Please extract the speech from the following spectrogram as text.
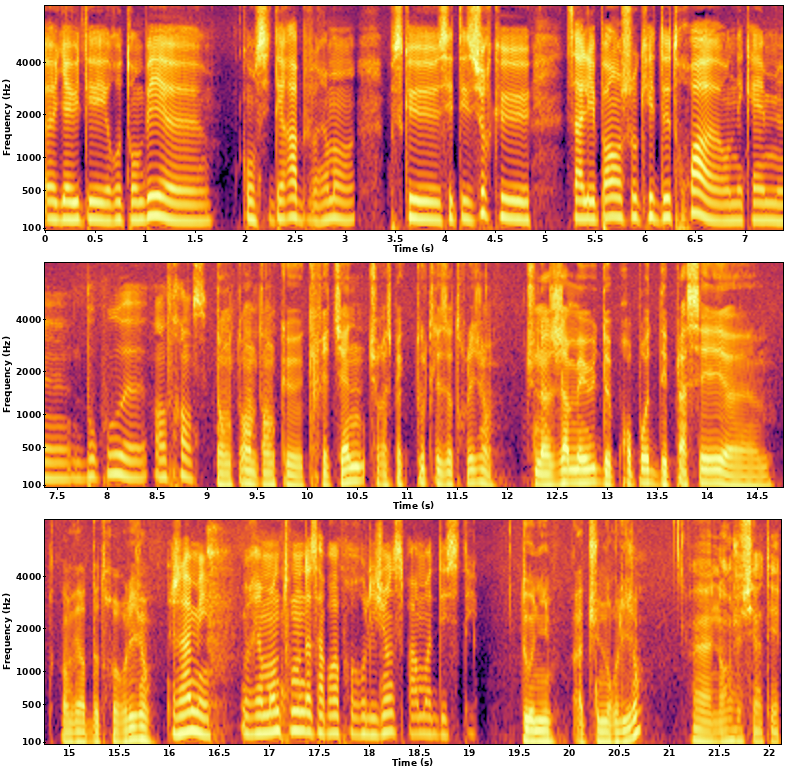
Euh, Il y a eu des retombées euh, considérables vraiment, hein. parce que c'était sûr que ça allait pas en choquer deux trois. On est quand même euh, beaucoup euh, en France. Donc toi, en tant que chrétienne, tu respectes toutes les autres religions? Tu n'as jamais eu de propos déplacés euh, envers d'autres religions? Jamais. Vraiment, tout le monde a sa propre religion. C'est pas à moi de décider. Tony, as-tu une religion? Euh, non, je suis athée.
